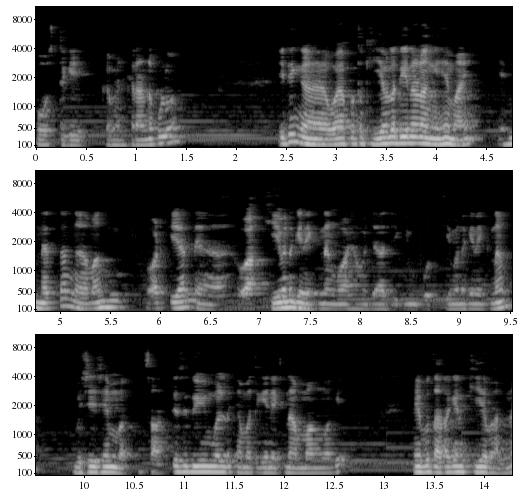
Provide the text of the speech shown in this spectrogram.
පෝස්ටගේ කමෙන්ට කරන්න පුළුවන්. ඉතිං ඔය පොත කියවල තියෙනනම් එහෙමයි. එම නැත්තං මං වට කියන්න වා කියවන කෙනෙක් නම් වාහම ජාතිකින් පොත් කියවන කෙනෙක් නම් විශේෂෙන්ම සත්‍ය සිදුවීම්වලට කැමති කෙනෙක් නම් මං වගේ මේ පොත අරගෙන කියවන්න.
